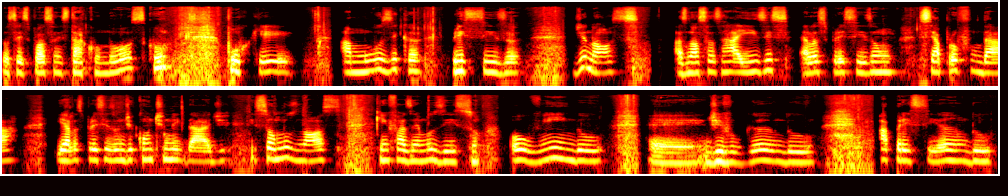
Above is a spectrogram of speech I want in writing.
Vocês possam estar conosco, porque a música precisa de nós as nossas raízes elas precisam se aprofundar e elas precisam de continuidade. E somos nós quem fazemos isso ouvindo é, divulgando apreciando.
